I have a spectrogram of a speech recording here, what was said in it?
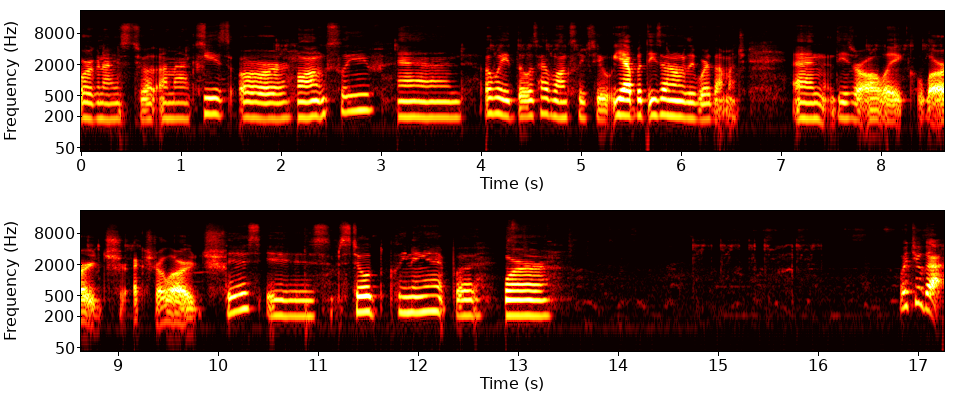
organized to a max. These are long sleeve and, oh wait, those have long sleeve too. Yeah, but these I don't really wear that much. And these are all like large, extra large. This is still cleaning it, but for What you got?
